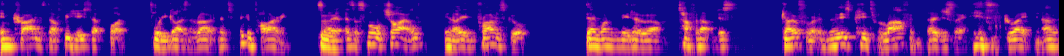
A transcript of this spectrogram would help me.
in karate and stuff, we used to have to fight forty guys in a row, and it's freaking tiring. So, Mm. as a small child, you know, in primary school, dad wanted me to um, toughen up and just go for it. And these kids were laughing. They were just like, yeah, "This is great," you know,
